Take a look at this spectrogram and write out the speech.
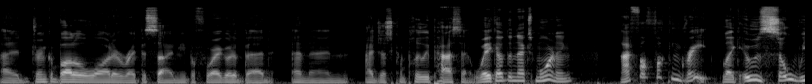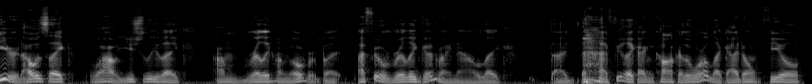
I drink a bottle of water right beside me before I go to bed, and then I just completely pass out. Wake up the next morning, I felt fucking great. Like it was so weird. I was like, wow. Usually, like I'm really hungover, but I feel really good right now. Like I, I feel like I can conquer the world. Like I don't feel,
